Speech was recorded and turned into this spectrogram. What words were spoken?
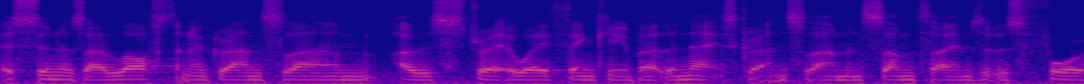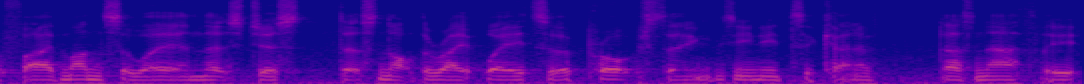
As soon as I lost in a Grand Slam, I was straight away thinking about the next Grand Slam, and sometimes it was four or five months away, and that's just that's not the right way to approach things. You need to kind of, as an athlete,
